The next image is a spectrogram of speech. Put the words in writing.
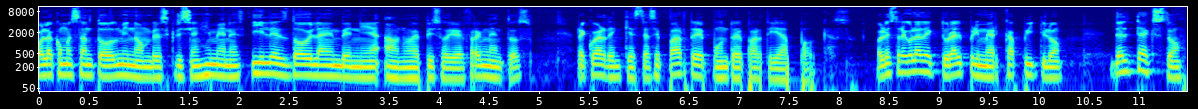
Hola, ¿cómo están todos? Mi nombre es Cristian Jiménez y les doy la bienvenida a un nuevo episodio de Fragmentos. Recuerden que este hace parte de Punto de Partida Podcast. Hoy les traigo la lectura del primer capítulo del texto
